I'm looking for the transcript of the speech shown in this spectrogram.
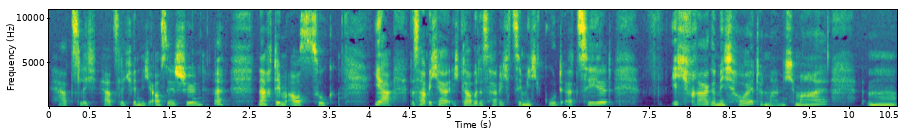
herzlich. Herzlich finde ich auch sehr schön nach dem Auszug. Ja, das habe ich ja, ich glaube, das habe ich ziemlich gut erzählt. Ich frage mich heute manchmal, hm,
